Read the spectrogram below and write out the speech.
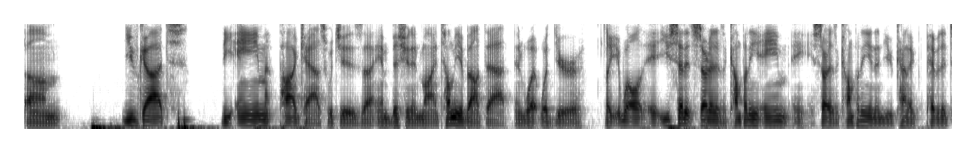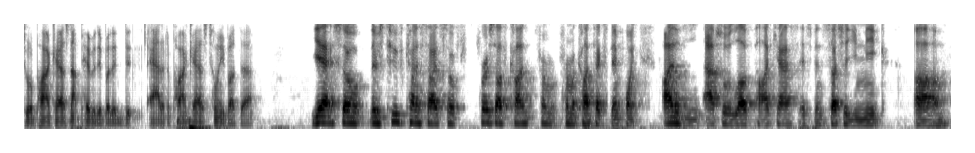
um, you've got the AIM podcast, which is uh, Ambition in Mind. Tell me about that and what, what your like well it, you said it started as a company aim started as a company and then you kind of pivoted to a podcast not pivoted but it added a podcast tell me about that Yeah, so there's two kind of sides. So first off, con- from from a context standpoint, I absolutely love podcasts. It's been such a unique um,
